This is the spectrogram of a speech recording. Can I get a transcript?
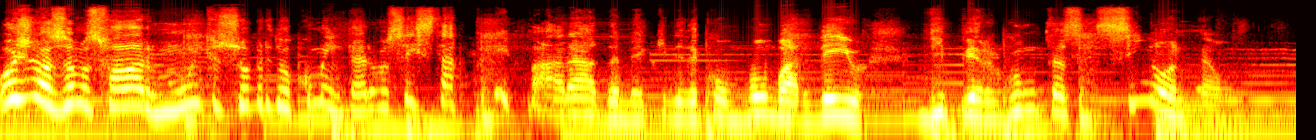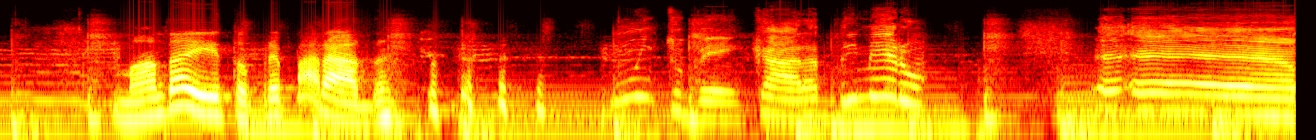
hoje nós vamos falar muito sobre documentário. Você está preparada, minha querida, com bombardeio de perguntas, sim ou não? Manda aí, tô preparada. Muito bem, cara. Primeiro, é, é,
